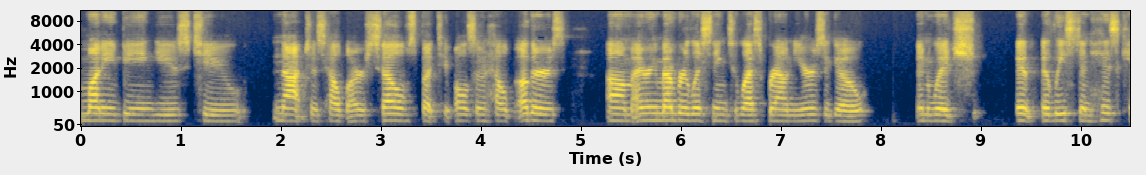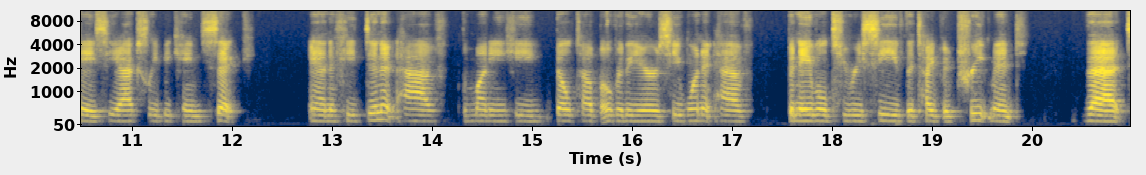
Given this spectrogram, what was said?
money being used to not just help ourselves, but to also help others. Um, I remember listening to Les Brown years ago, in which, it, at least in his case, he actually became sick. And if he didn't have the money he built up over the years, he wouldn't have been able to receive the type of treatment that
